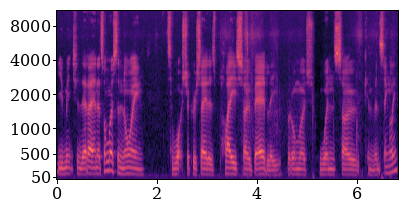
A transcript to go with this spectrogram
you mentioned that, eh? and it's almost annoying to watch the Crusaders play so badly, but almost win so convincingly.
